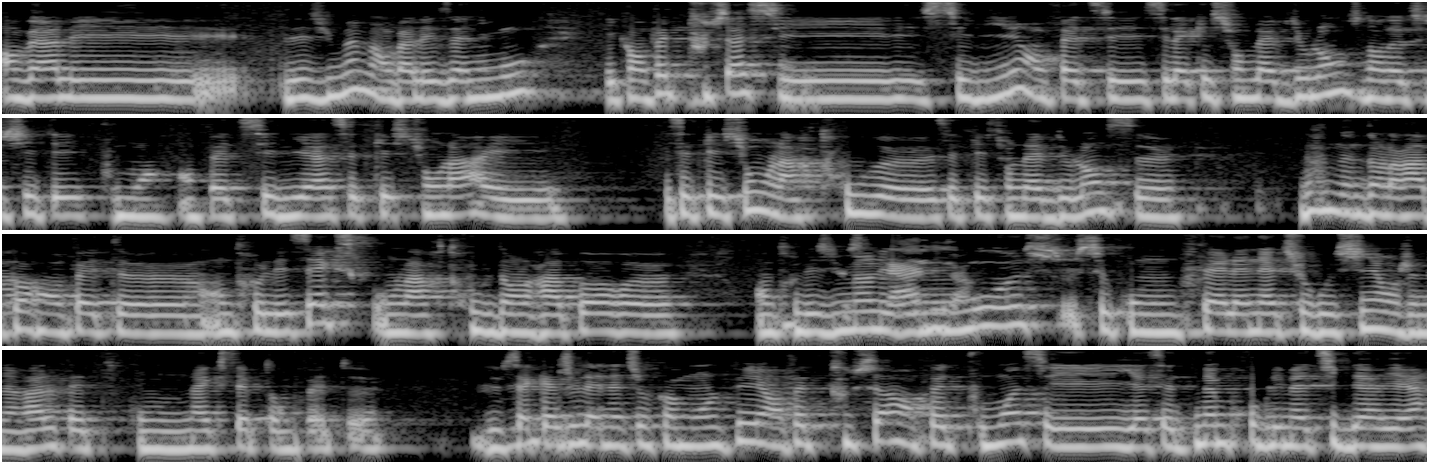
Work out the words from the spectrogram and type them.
envers les, les humains, mais envers les animaux et qu'en fait tout ça c'est lié en fait. C'est la question de la violence dans notre société pour moi en fait. C'est lié à cette question là et, et, cette question on la retrouve euh, cette question de la violence euh, dans, dans, le rapport en fait euh, entre les sexes. On la retrouve dans le rapport euh, entre les humains les animaux ce qu'on fait à la nature aussi en général en fait qu'on accepte en fait euh, de saccager la nature comme on le fait. En fait tout ça en fait pour moi c'est il y a cette même problématique derrière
